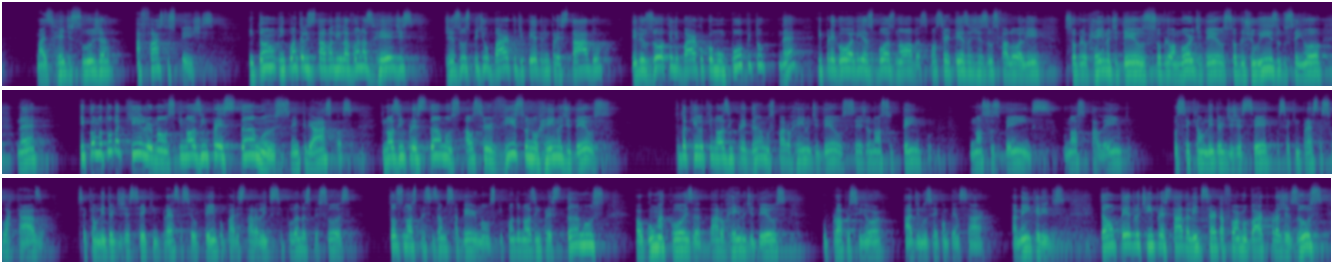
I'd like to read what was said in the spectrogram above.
Mas rede suja afasta os peixes. Então, enquanto eles estavam ali lavando as redes, Jesus pediu o barco de Pedro emprestado. Ele usou aquele barco como um púlpito, né? E pregou ali as boas novas. Com certeza Jesus falou ali sobre o reino de Deus, sobre o amor de Deus, sobre o juízo do Senhor, né? E como tudo aquilo, irmãos, que nós emprestamos, entre aspas, que nós emprestamos ao serviço no reino de Deus, tudo aquilo que nós empregamos para o reino de Deus, seja o nosso tempo, nossos bens, o nosso talento, você que é um líder de GC, você que empresta a sua casa, você que é um líder de GC, que empresta o seu tempo para estar ali discipulando as pessoas, todos nós precisamos saber, irmãos, que quando nós emprestamos alguma coisa para o reino de Deus, o próprio Senhor há de nos recompensar Amém, queridos? Então, Pedro tinha emprestado ali, de certa forma, o barco para Jesus.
